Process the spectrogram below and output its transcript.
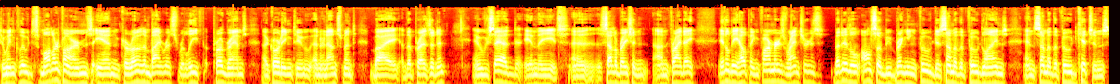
to include smaller farms in coronavirus relief programs, according to an announcement by the president, who said in the uh, celebration on Friday, it'll be helping farmers, ranchers, but it'll also be bringing food to some of the food lines and some of the food kitchens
